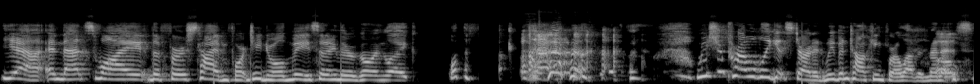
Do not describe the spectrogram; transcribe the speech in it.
Yeah, and that's why the first time 14 year old me sitting there going like, what the f-? we should probably get started. We've been talking for 11 minutes.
